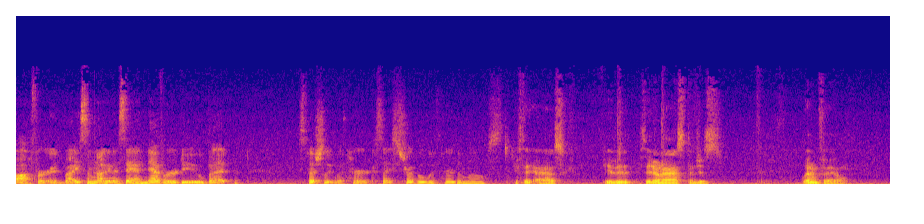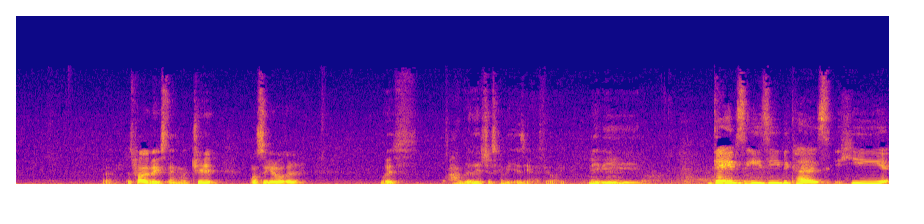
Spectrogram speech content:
offer advice. I'm not going to say I never do, but especially with her because I struggle with her the most. If they ask, give it. If they don't ask, then just let them fail. But that's probably the biggest thing. Like treat it once they get older. With, oh, really, it's just gonna be Izzy. I feel like maybe mm-hmm. Gabe's easy because he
